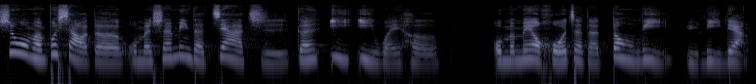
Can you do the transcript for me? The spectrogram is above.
是我们不晓得我们生命的价值跟意义为何，我们没有活着的动力与力量。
